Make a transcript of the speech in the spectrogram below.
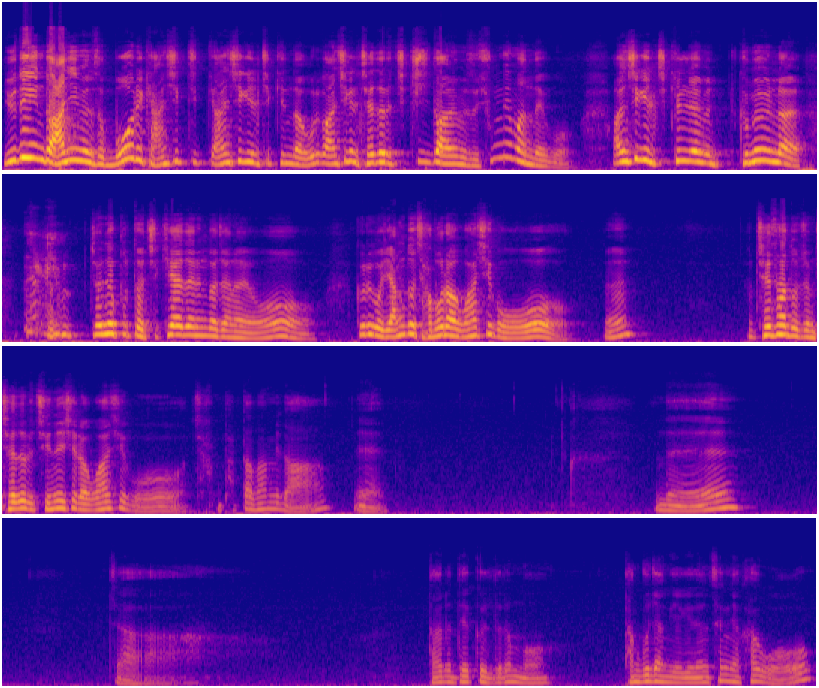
유대인도 아니면서 뭐 이렇게 안식, 안식일 지킨다고. 그리고 안식일 제대로 지키지도 않으면서 흉내만 내고. 안식일 지키려면 금요일 날 저녁부터 지켜야 되는 거잖아요. 그리고 양도 잡으라고 하시고, 예? 제사도 좀 제대로 지내시라고 하시고, 참 답답합니다. 예. 네. 자. 다른 댓글들은 뭐, 당구장 얘기는 생략하고,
